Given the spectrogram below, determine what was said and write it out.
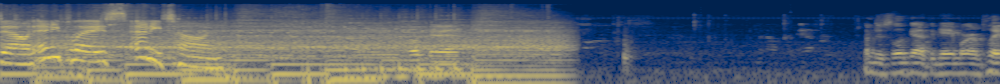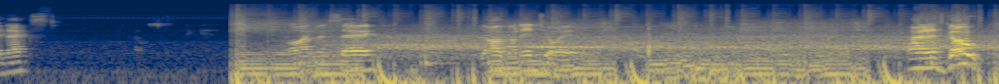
Down any place, anytime. Okay. I'm just looking at the game we're gonna play next. All I'm gonna say, y'all gonna enjoy it. Alright, let's go!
